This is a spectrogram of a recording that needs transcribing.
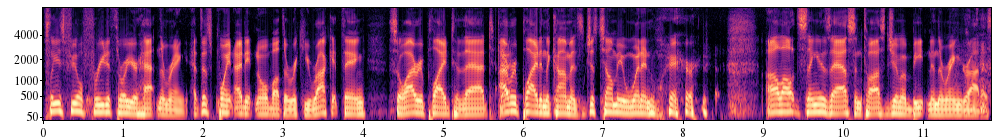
Please feel free to throw your hat in the ring. At this point, I didn't know about the Rikki Rockett thing, so I replied to that. I replied in the comments, just tell me when and where. I'll out sing his ass and toss Jim a beating in the ring gratis.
